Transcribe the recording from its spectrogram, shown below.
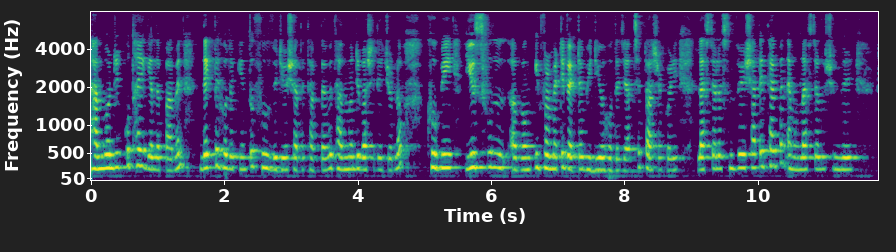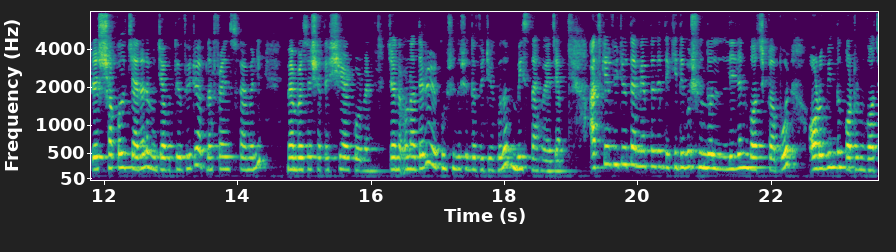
ধানমন্ডির কোথায় গেলে পাবেন দেখতে হলে কিন্তু ফুল ভিডিওর সাথে থাকতে হবে। ধানমন্ডিবাসীদের জন্য খুবই ইউজফুল এবং ইনফরমেটিভ একটা ভিডিও হতে যাচ্ছে। তো আশা করি লাইফস্টাইল অফ সুন্দরীর সাথেই থাকবেন এবং লাইফস্টাইল অফ সুন্দরীর সকল চ্যানেল এবং যাবতীয় ভিডিও আপনার ফ্রেন্ডস ফ্যামিলি মেম্বার্সের সাথে শেয়ার করবেন যেন ওনাদেরও এরকম সুন্দর সুন্দর ভিডিওগুলো মিস না হয়ে যায়। আজকের ভিডিওতে আমি আপনাদের দেখিয়ে দেবো সুন্দর লিলেন গজ কাপড়, অরবিন্দ কটন গজ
